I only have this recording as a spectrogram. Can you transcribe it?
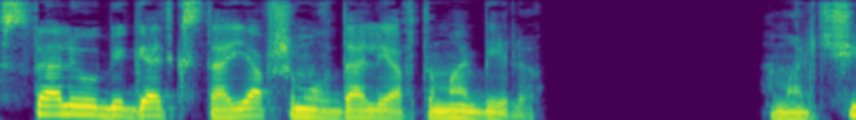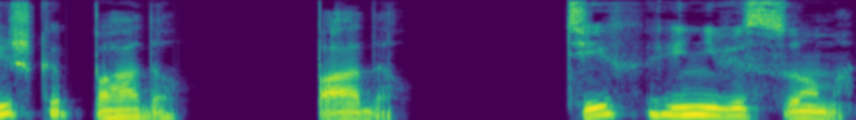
стали убегать к стоявшему вдали автомобилю. А мальчишка падал, падал тихо и невесомо,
